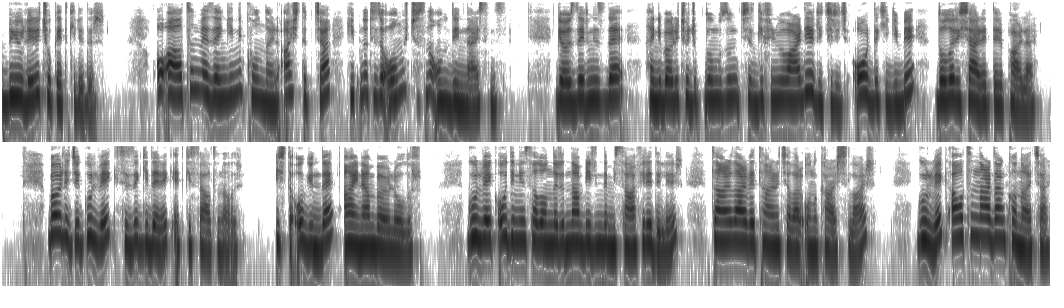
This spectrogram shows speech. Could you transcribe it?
Büyüleri çok etkilidir. O altın ve zenginlik konularını açtıkça hipnotize olmuşçasına onu dinlersiniz. Gözlerinizde hani böyle çocukluğumuzun çizgi filmi vardı ya Rich Rich oradaki gibi dolar işaretleri parlar. Böylece Gulveig sizi giderek etkisi altına alır. İşte o günde aynen böyle olur. Gulveig Odin'in salonlarından birinde misafir edilir. Tanrılar ve tanrıçalar onu karşılar. Gulveig altınlardan konu açar.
